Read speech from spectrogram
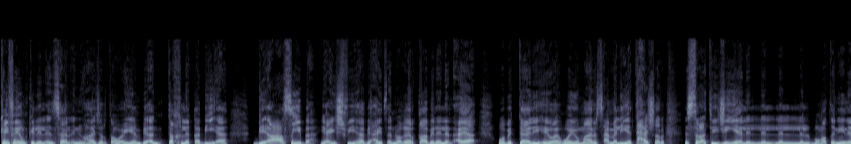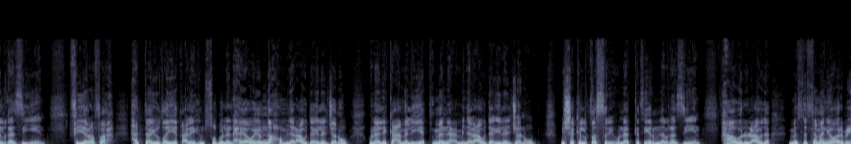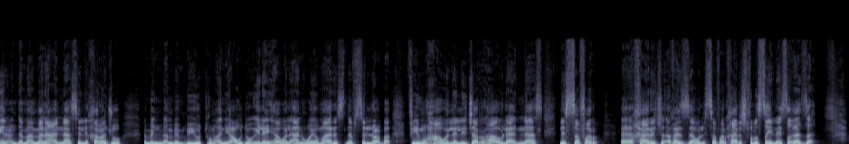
كيف يمكن للإنسان أن يهاجر طوعيا بأن تخلق بيئة بيئة عصيبة يعيش فيها بحيث أنه غير قابلة للحياة؟ وبالتالي هو يمارس عملية حشر استراتيجية للمواطنين الغزيين في رفح حتى يضيق عليهم سبل الحياة ويمنعهم من العودة إلى الجنوب. هنالك عملية منع من العودة إلى الجنوب بشكل قسري. هناك كثير من الغزيين حاولوا العودة مثل 48 عندما منع الناس اللي خرجوا من من بيوتهم أن يعودوا إليها والآن هو يمارس نفس اللعبة في محاولة لجر هؤلاء الناس للسفر آه، خارج غزة وللسفر خارج فلسطين ليس غزة.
